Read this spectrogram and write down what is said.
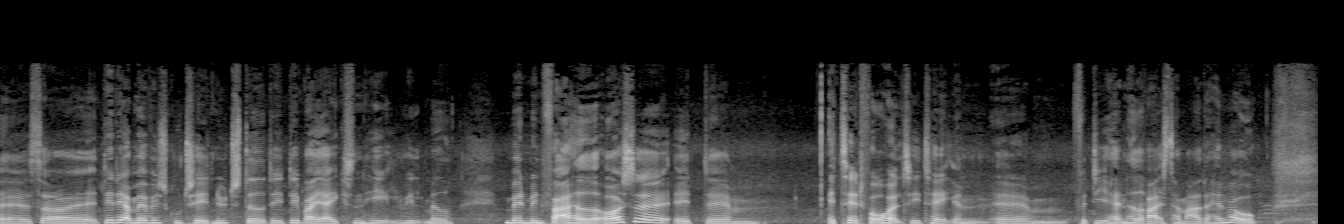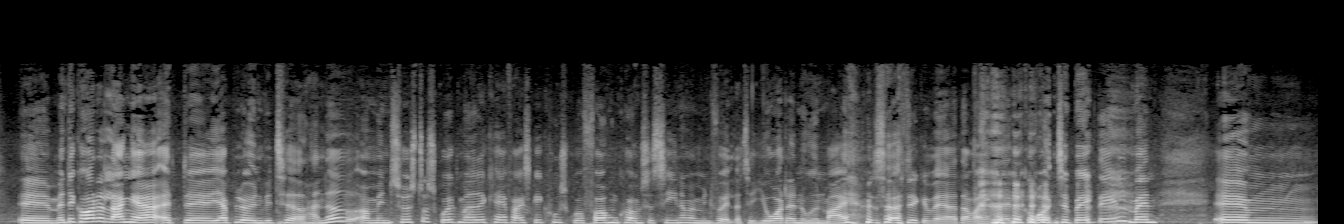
Øh, så øh, det der med, at vi skulle til et nyt sted, det, det var jeg ikke sådan helt vild med. Men min far havde også et, øh, et tæt forhold til Italien, øh, fordi han havde rejst her meget, da han var ung. Øh, men det korte og lange er, at øh, jeg blev inviteret herned, og min søster skulle ikke med. Det kan jeg faktisk ikke huske, hvorfor hun kom så senere med mine forældre til Jordan uden mig. så det kan være, at der var en eller anden grund til begge dele. Men Øhm,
